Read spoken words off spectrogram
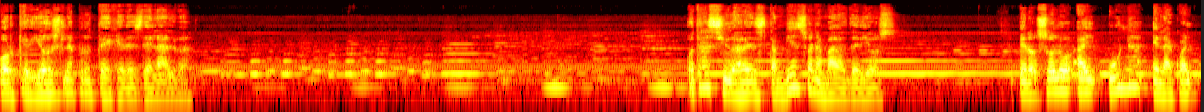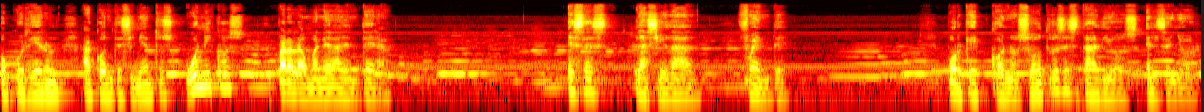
porque Dios la protege desde el alba. Otras ciudades también son amadas de Dios, pero solo hay una en la cual ocurrieron acontecimientos únicos para la humanidad entera. Esa es la ciudad fuente. Porque con nosotros está Dios el Señor.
